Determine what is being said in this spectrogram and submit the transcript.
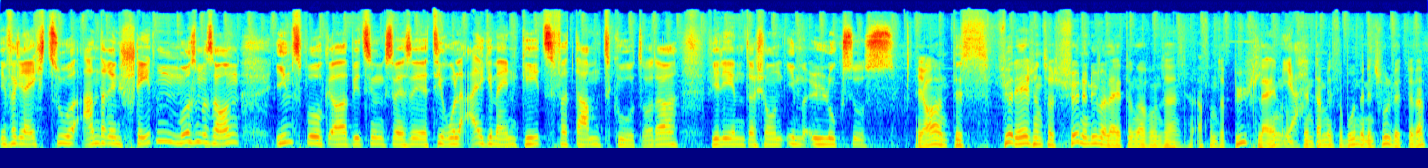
Im Vergleich zu anderen Städten muss man sagen, Innsbruck äh, bzw. Tirol allgemein geht es verdammt gut, oder? Wir leben da schon im Luxus. Ja, und das führt eh schon zur schönen Überleitung auf unser, auf unser Büchlein ja. und den damit verbundenen Schulwettbewerb.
